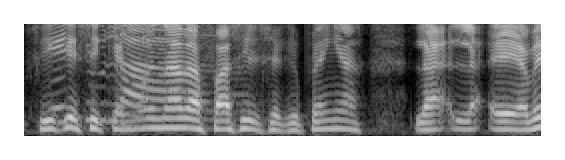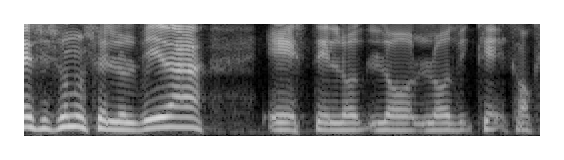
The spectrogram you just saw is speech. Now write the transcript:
fíjese que no es nada fácil, Cheque Peña. La- la- eh, a veces uno se le olvida este, lo, lo, lo que, ok,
